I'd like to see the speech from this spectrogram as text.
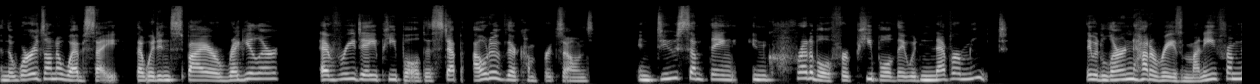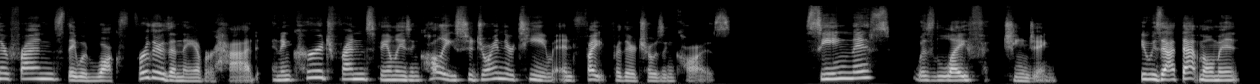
and the words on a website that would inspire regular, everyday people to step out of their comfort zones and do something incredible for people they would never meet. They would learn how to raise money from their friends. They would walk further than they ever had and encourage friends, families, and colleagues to join their team and fight for their chosen cause. Seeing this was life changing. It was at that moment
